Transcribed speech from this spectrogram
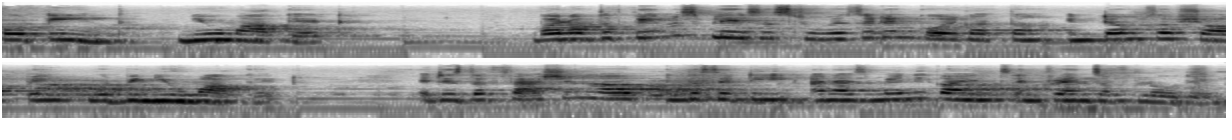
14th New Market One of the famous places to visit in Kolkata in terms of shopping would be New Market. It is the fashion hub in the city and has many kinds and trends of clothing.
